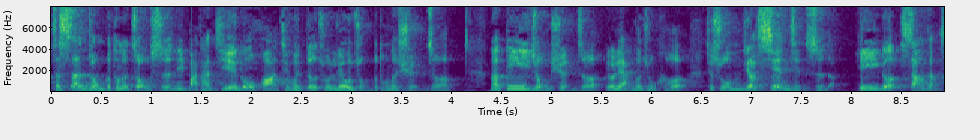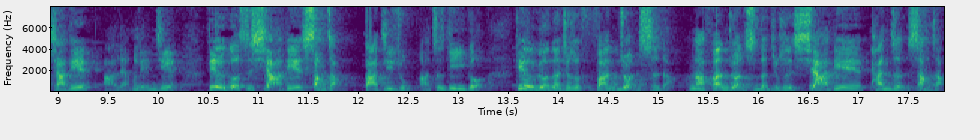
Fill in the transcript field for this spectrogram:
这三种不同的走势，你把它结构化，就会得出六种不同的选择。那第一种选择有两个组合，就是我们叫陷阱式的。第一个上涨下跌啊，两个连接；第二个是下跌上涨，大家记住啊，这是第一个。第二个呢就是反转式的，那反转式的就是下跌盘整上涨；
